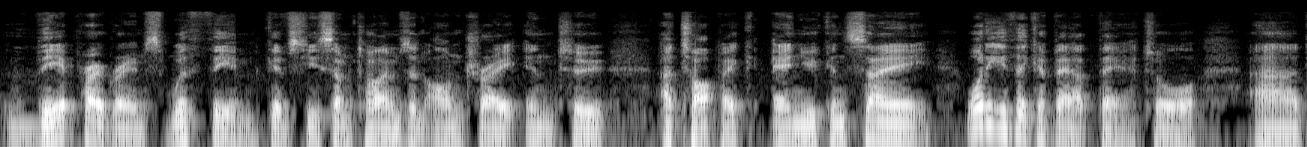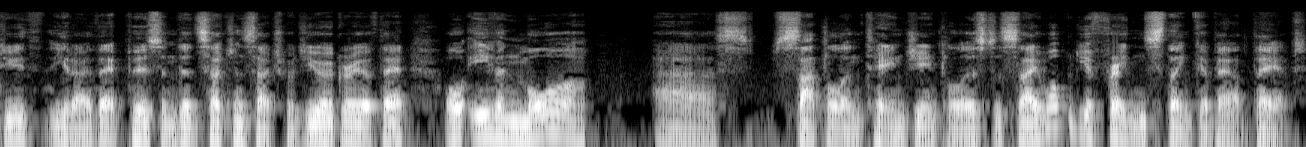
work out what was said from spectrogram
their programs with them gives you sometimes an entree into a topic, and you can say, "What do you think about that?" Or, uh, "Do you, th- you know, that person did such and such? Would you agree with that?" Or even more uh, s- subtle and tangential is to say, "What would your friends think about that?"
